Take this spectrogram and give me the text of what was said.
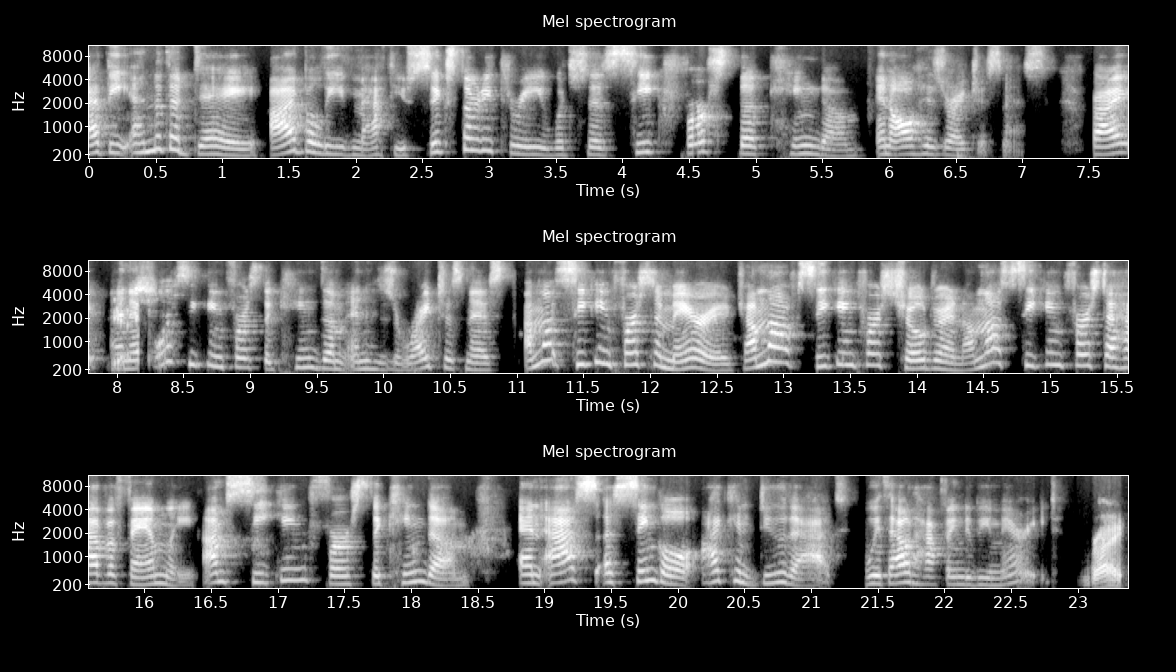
at the end of the day i believe matthew 633 which says seek first the kingdom and all his righteousness right? Yes. And if we're seeking first the kingdom and his righteousness, I'm not seeking first a marriage. I'm not seeking first children. I'm not seeking first to have a family. I'm seeking first the kingdom. And as a single, I can do that without having to be married. Right.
